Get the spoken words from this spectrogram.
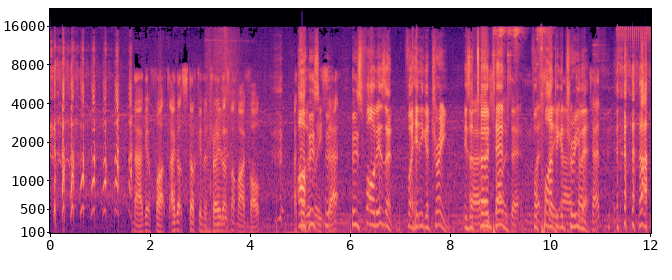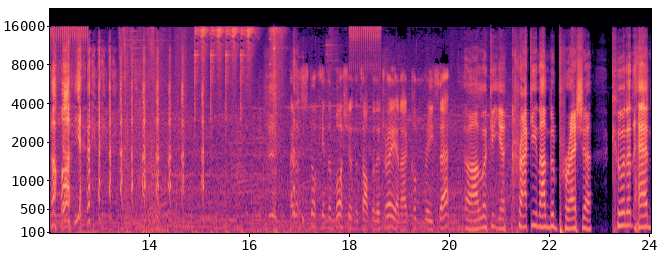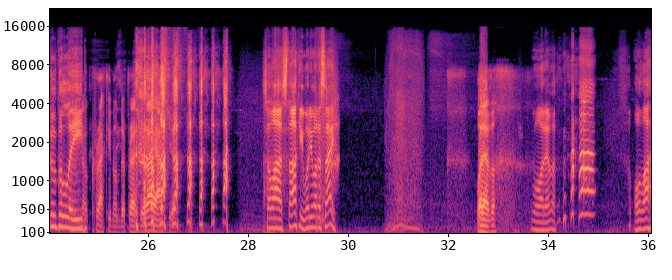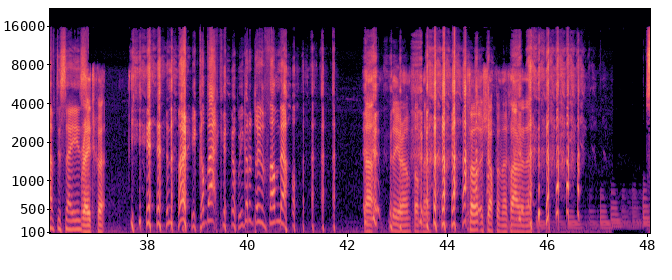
Nah, I get fucked. I got stuck in a tree. That's not my fault. I Oh, couldn't whose, reset. whose fault is it for hitting a tree? Is it Uh, turn 10 it? for Let's planting see, a uh, tree turn there? 10. oh, yeah. I got stuck in the bush at the top of the tree and I couldn't reset. Ah, look at you cracking under pressure. Couldn't handle the lead. No cracking under pressure. I had you. So, uh, Starkey, what do you want to say? Whatever. Whatever. All I have to say is, Rage quit. no, come back. We got to do the thumbnail. Nah, do your own thumbnail. Photoshop a McLaren.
